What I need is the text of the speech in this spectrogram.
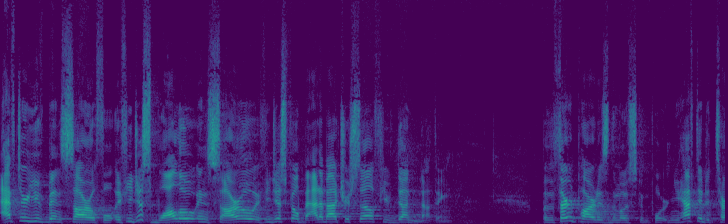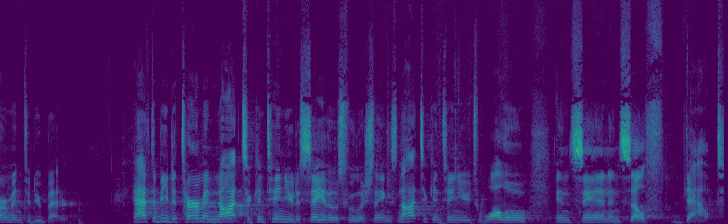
After you've been sorrowful, if you just wallow in sorrow, if you just feel bad about yourself, you've done nothing. But the third part is the most important. You have to determine to do better. Have to be determined not to continue to say those foolish things, not to continue to wallow in sin and self doubt.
